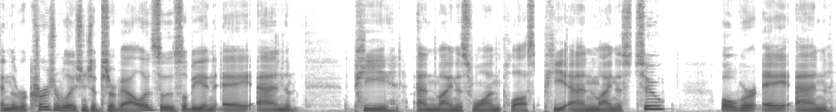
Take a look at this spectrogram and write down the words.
and the recursion relationships are valid, so this will be an an pn minus 1 plus pn minus 2 over an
